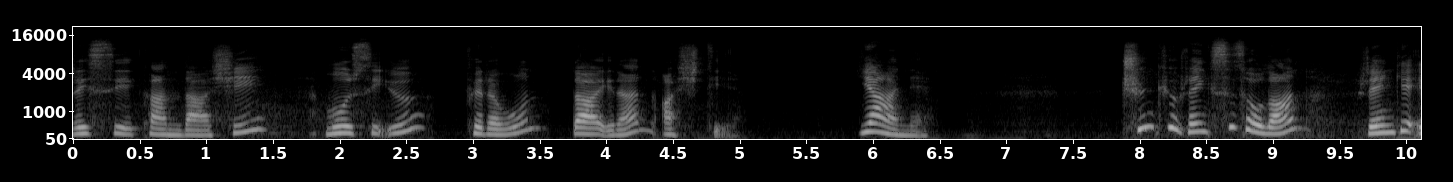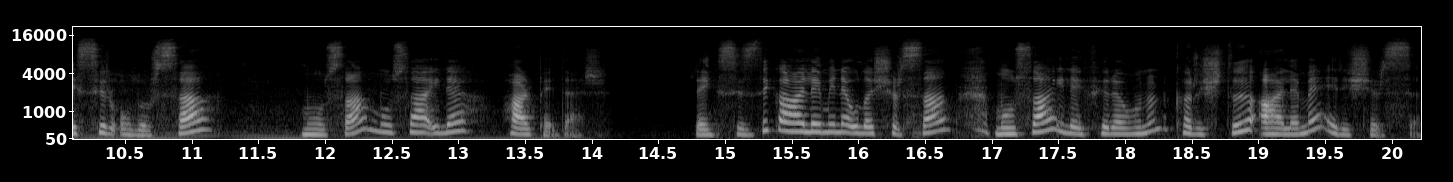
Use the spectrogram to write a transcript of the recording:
resi kandaşi musiü firavun dairen açtı. Yani çünkü renksiz olan renge esir olursa Musa Musa ile harp eder. Renksizlik alemine ulaşırsan Musa ile Firavun'un karıştığı aleme erişirsin.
